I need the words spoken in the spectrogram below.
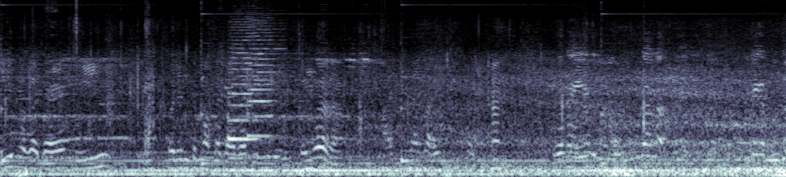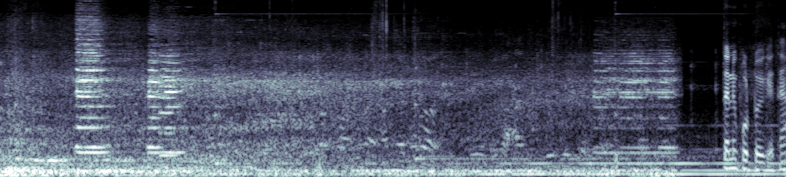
बघत बघा मी इथपर्यंत माझा दादा आधी माझा आई हां त्यांनी फोटो घेत्या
